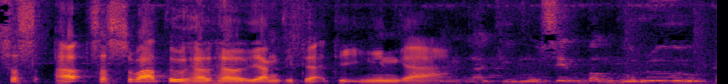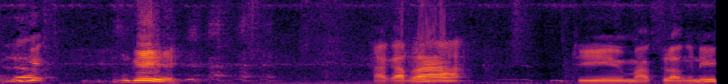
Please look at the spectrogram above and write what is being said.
ses- hal- sesuatu hal-hal yang tidak diinginkan. lagi musim pemburu gelap. nggih. Nah karena di Magelang ini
